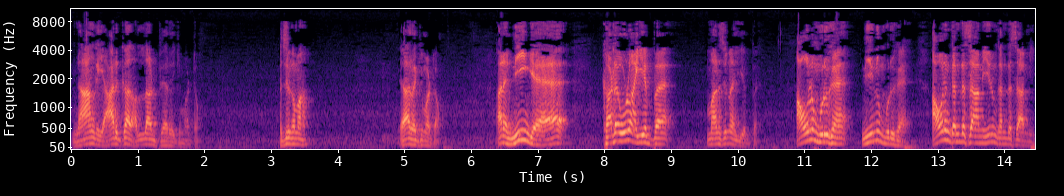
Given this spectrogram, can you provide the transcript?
நாங்க யாருக்காவது அல்லான்னு பேர் வைக்க மாட்டோம். வச்சிருக்கோமா? யாரும் வைக்க மாட்டோம்? ஆனா நீங்க கடவுளும் ஐயப்ப மனுஷனும் ஐயப்ப. அவனும் முருகன் நீனும் முருகன் அவனும் கந்தசாமியும் கந்தசாமி.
